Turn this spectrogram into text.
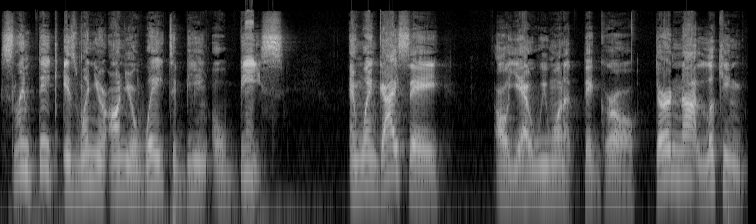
Slim thick is when you're on your way to being obese. And when guys say, "Oh yeah, we want a thick girl," they're not looking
